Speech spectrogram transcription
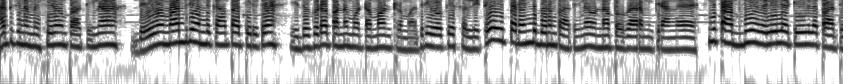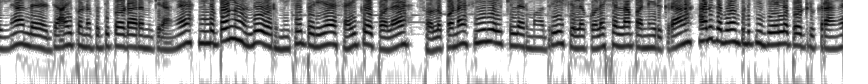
அதுக்கு நம்ம ஹீரோ பாத்தீங்கன்னா தெய்வ மாதிரி வந்து காப்பாத்திருக்க. இதை கூட பண்ண மாட்டோமான்ற மாதிரி ஓகே சொல்லிட்டு இப்ப ரெண்டு பேரும் பாத்தீங்கன்னா ஒன்னா போக ஆரம்பிக்கிறாங்க. இப்ப அப்படியே வெளியில டிவில பாத்தீங்கன்னா அந்த ஜாய் பண்ண பத்தி போட ஆரம்பிக்கிறாங்க. இந்த பொண்ணு வந்து ஒரு மிகப்பெரிய சைக்கோ போல சொல்ல போனா சீரியல் கில்லர் மாதிரி சில கொலைகள்லாம் பண்ணிருக்கான் அதுக்கப்புறம் பிடிச்சி ஜெயில போட்டிருக்காங்க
